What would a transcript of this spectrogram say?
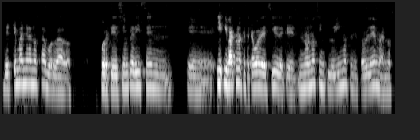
¿De qué manera no se ha abordado? Porque siempre dicen, eh, y, va con lo que te acabo de decir, de que no nos incluimos en el problema, nos,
